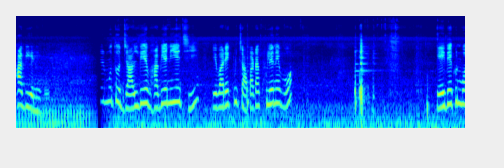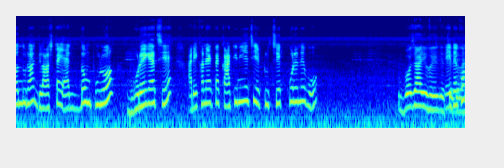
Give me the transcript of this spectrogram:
ভাবিয়ে নেব। এর মতো জাল দিয়ে ভাবিয়ে নিয়েছি। এবারে একটু চাপাটা খুলে নেব। এই দেখুন বন্ধুরা গ্লাসটা একদম পুরো ভরে গেছে। আর এখানে একটা কাটি নিয়েছি একটু চেক করে নেব। বোঝাই হয়ে গেছে এই দেখুন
